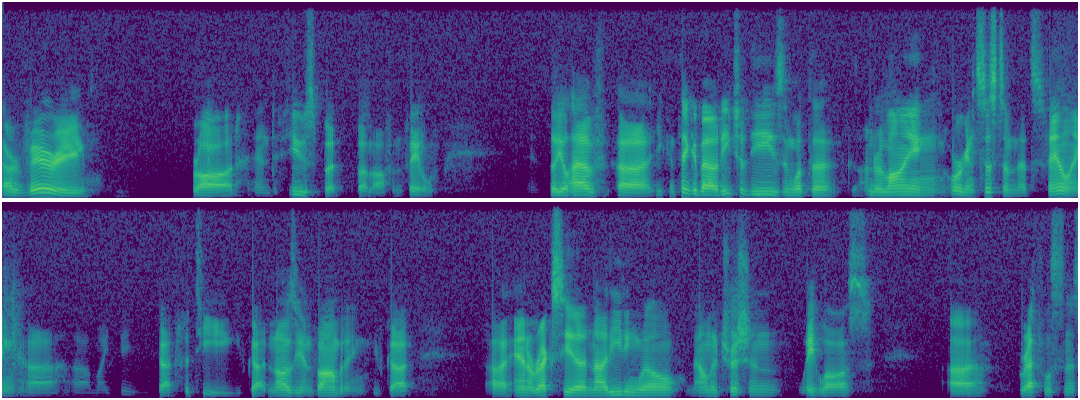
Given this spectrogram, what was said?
are very broad and diffuse, but, but often fatal. So you'll have, uh, you can think about each of these and what the underlying organ system that's failing uh, uh, might be. You've got fatigue, you've got nausea and vomiting, you've got uh, anorexia, not eating well, malnutrition, weight loss, uh, breathlessness,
